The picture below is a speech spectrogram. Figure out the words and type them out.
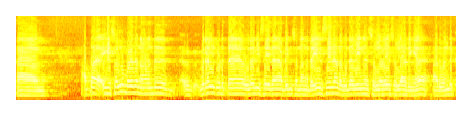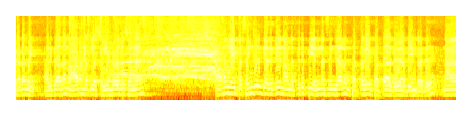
அப்போ அப்ப இங்க சொல்லும் பொழுது நான் வந்து விரல் கொடுத்தேன் உதவி செய்தேன் அப்படின்னு சொன்னாங்க. தயவு செய்து அதை உதவின்னு சொல்லவே சொல்லாதீங்க. அது வந்து கடமை. அதுக்காக தான் நான் ஆரம்பத்துல சொல்லும்பொழுது சொன்னேன். அவங்க இப்ப செஞ்சிருக்கிறதுக்கு நாம திருப்பி என்ன செஞ்சாலும் பத்தவே பத்தாது அப்படின்றது. நான்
